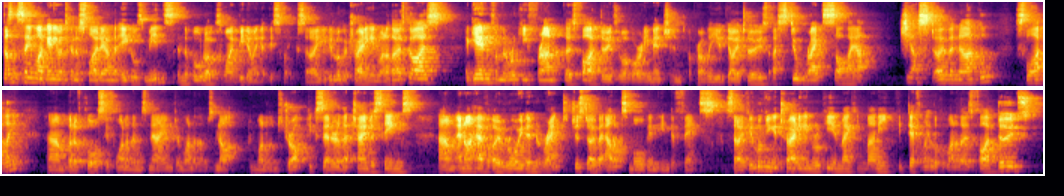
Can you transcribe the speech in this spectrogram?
doesn't seem like anyone's going to slow down the Eagles mids, and the Bulldogs won't be doing it this week. So you could look at trading in one of those guys. Again, from the rookie front, those five dudes who I've already mentioned are probably your go-tos. I still rate Sier just over Narkle slightly, um, but of course, if one of them's named and one of them's not, and one of them's dropped, etc., that changes things. Um, and I have O'Riordan ranked just over Alex Morgan in defence. So if you're looking at trading in rookie and making money, you could definitely look at one of those five dudes.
